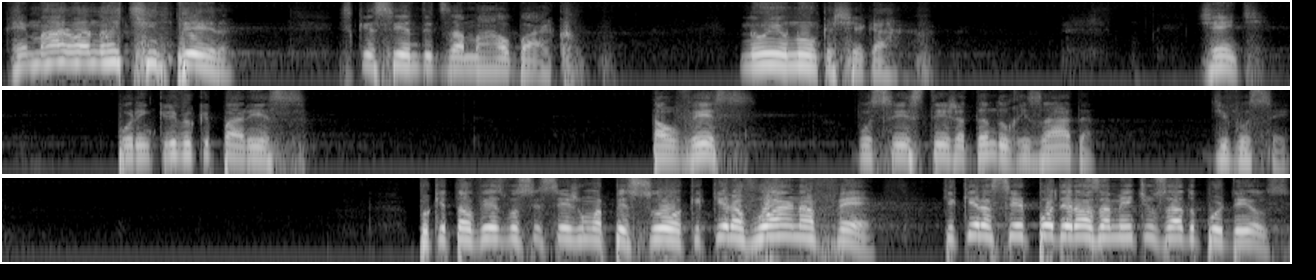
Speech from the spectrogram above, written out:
Remaram a noite inteira, esquecendo de desamarrar o barco. Não iam nunca chegar. Gente, por incrível que pareça, talvez você esteja dando risada de você. Porque talvez você seja uma pessoa que queira voar na fé, que queira ser poderosamente usado por Deus,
